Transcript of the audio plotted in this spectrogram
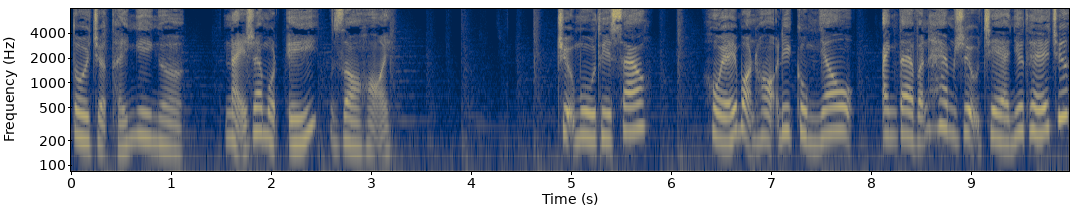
Tôi chợt thấy nghi ngờ, nảy ra một ý, dò hỏi. Triệu mù thì sao? Hồi ấy bọn họ đi cùng nhau, anh ta vẫn ham rượu chè như thế chứ?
